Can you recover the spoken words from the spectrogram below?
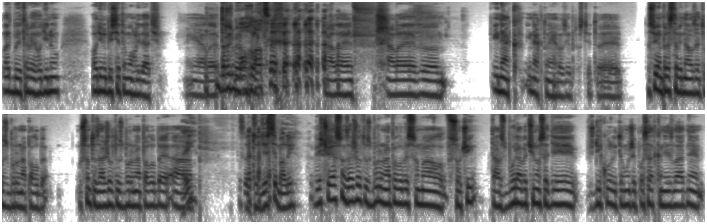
let bude trvať hodinu, hodinu by ste to mohli dať. Ale, Držme Mohli. palce. ale, ale v, inak, inak to nehrozí proste. To, je, to si viem predstaviť naozaj tú zboru na palube. Už som to zažil, tú zboru na palube a Hej. To, to kde ste mali? vieš čo, ja som zažil tú zboru na palube, som mal v Soči. Tá zbúra väčšinou sa deje vždy kvôli tomu, že posádka nezvládne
